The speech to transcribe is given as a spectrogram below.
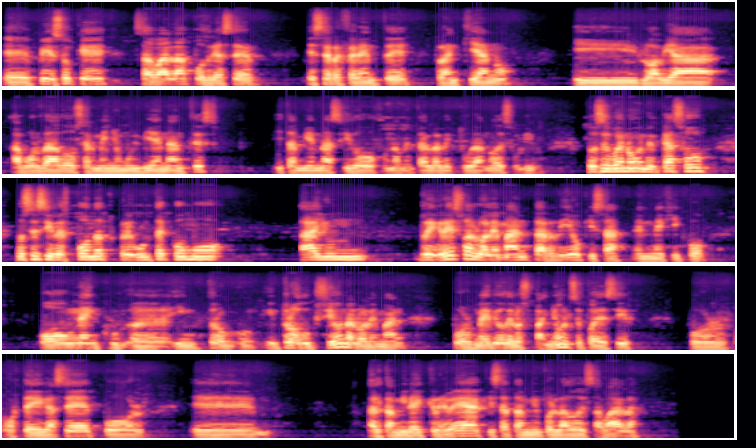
eh, pienso que Zavala podría ser ese referente ranquiano y lo había abordado Cermeño muy bien antes y también ha sido fundamental la lectura ¿no? de su libro. Entonces, bueno, en el caso, no sé si responda a tu pregunta, ¿cómo hay un regreso a lo alemán tardío quizá en México o una eh, introducción a lo alemán por medio de lo español, se puede decir, por Ortega y Gasset, por eh, Altamira y Crevea, quizá también por el lado de Zavala.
